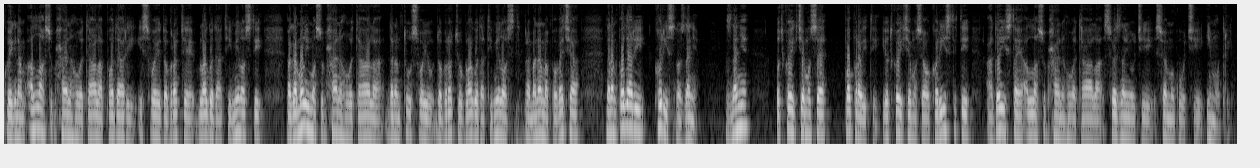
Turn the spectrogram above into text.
kojeg nam Allah subhanahu wa ta'ala podari i svoje dobrote, blagodati i milosti, pa ga molimo subhanahu wa ta'ala da nam tu svoju dobrotu, blagodati i milost prema nama poveća, da nam podari korisno znanje. Znanje od kojeg ćemo se popraviti i od kojeg ćemo se okoristiti, a doista je Allah subhanahu wa ta'ala sveznajući, svemogući i mudri.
